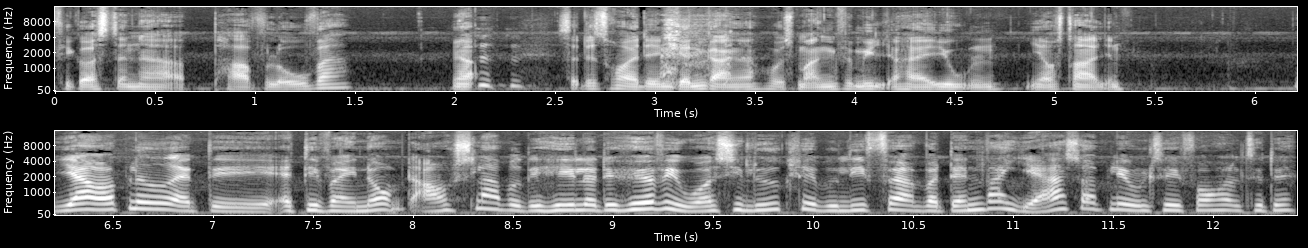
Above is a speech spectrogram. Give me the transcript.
fik også den her pavlova. Ja, så det tror jeg, det er en genganger hos mange familier her i julen i Australien. Jeg oplevede, at det, at det var enormt afslappet det hele, og det hører vi jo også i lydklippet lige før. Hvordan var jeres oplevelse i forhold til det?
